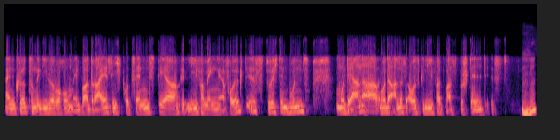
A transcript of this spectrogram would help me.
eine Kürzung in dieser Woche um etwa 30 Prozent der Liefermengen erfolgt ist durch den Bund. Moderna wurde alles ausgeliefert, was bestellt ist. Mhm.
